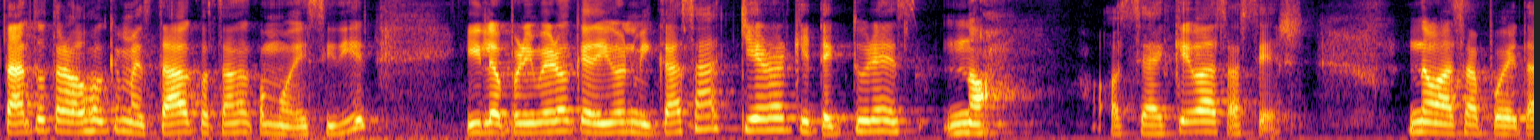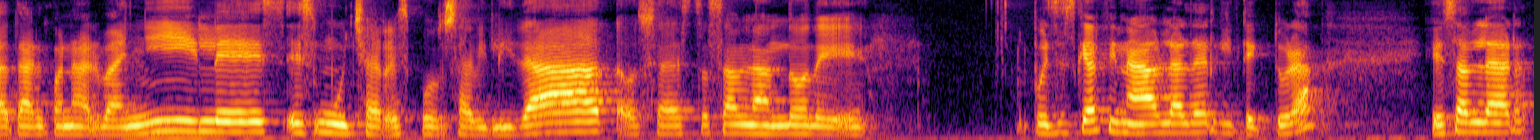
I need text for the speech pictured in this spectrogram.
tanto trabajo que me estaba costando como decidir. Y lo primero que digo en mi casa, quiero arquitectura, es no. O sea, ¿qué vas a hacer? No vas a poder tratar con albañiles, es mucha responsabilidad. O sea, estás hablando de. Pues es que al final hablar de arquitectura es hablar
